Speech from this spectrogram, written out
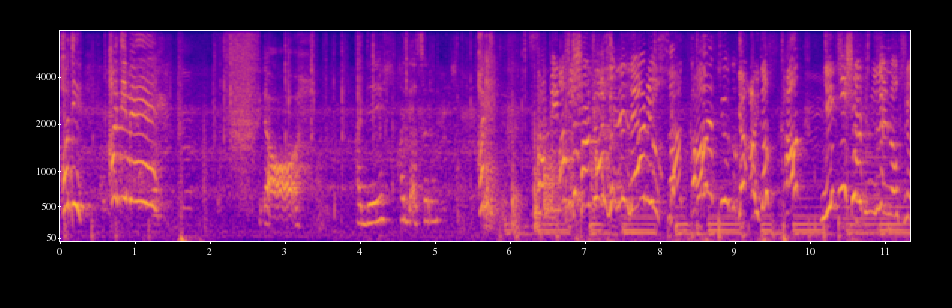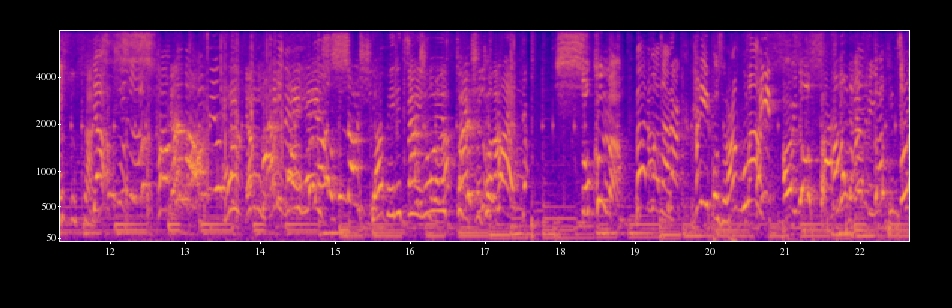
Hadi, hadi be! Ya. Hadi, hadi atarım. Hadi. Sen benim tişörtüm üzerine ne arıyorsun? Ya kalk atıyordum. Ya Aydos kalk. Niye tişörtümün üzerine oturuyorsun sen? Ya kalk. Ya ne yapıyorsun? Ya hey hey hey. Ya Berit yeni uyuttum. Ver şunu bana. Ya, şşş, Dokunma. Ver bana. Bırak. Hayır o zaman buna. Hayır. Aydos tamam. Ben bir Tamam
